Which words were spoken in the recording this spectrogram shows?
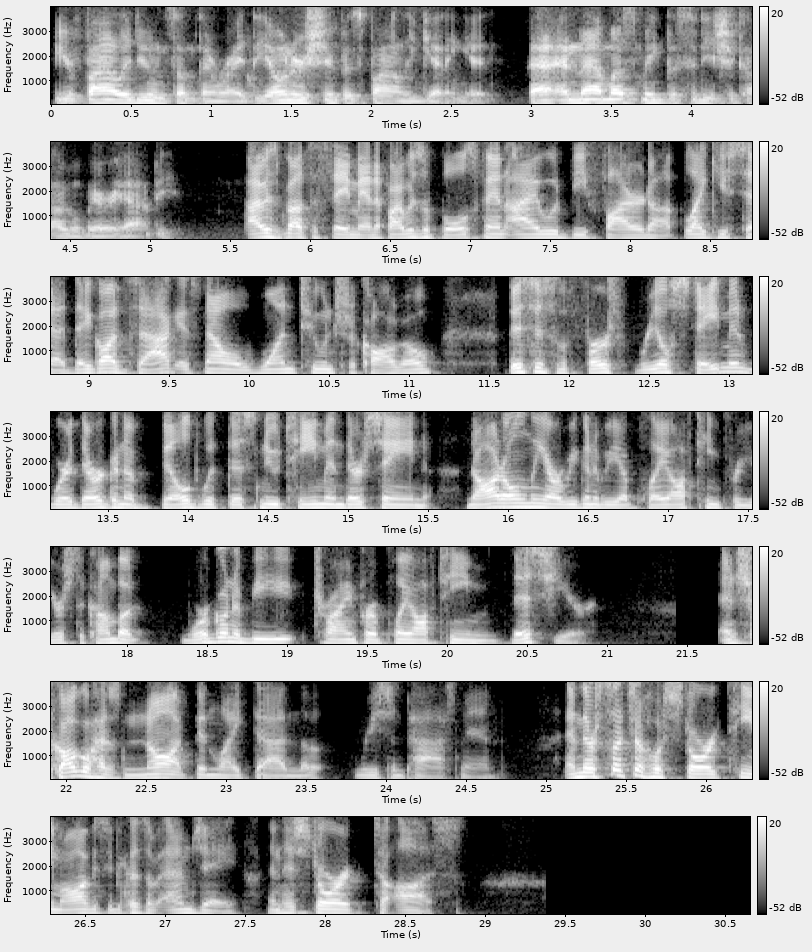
You're finally doing something right. The ownership is finally getting it, that, and that must make the city of Chicago very happy. I was about to say, man, if I was a Bulls fan, I would be fired up. Like you said, they got Zach. It's now a one-two in Chicago. This is the first real statement where they're going to build with this new team, and they're saying not only are we going to be a playoff team for years to come, but we're going to be trying for a playoff team this year. And Chicago has not been like that in the recent past, man. And they're such a historic team, obviously because of MJ, and historic to us.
